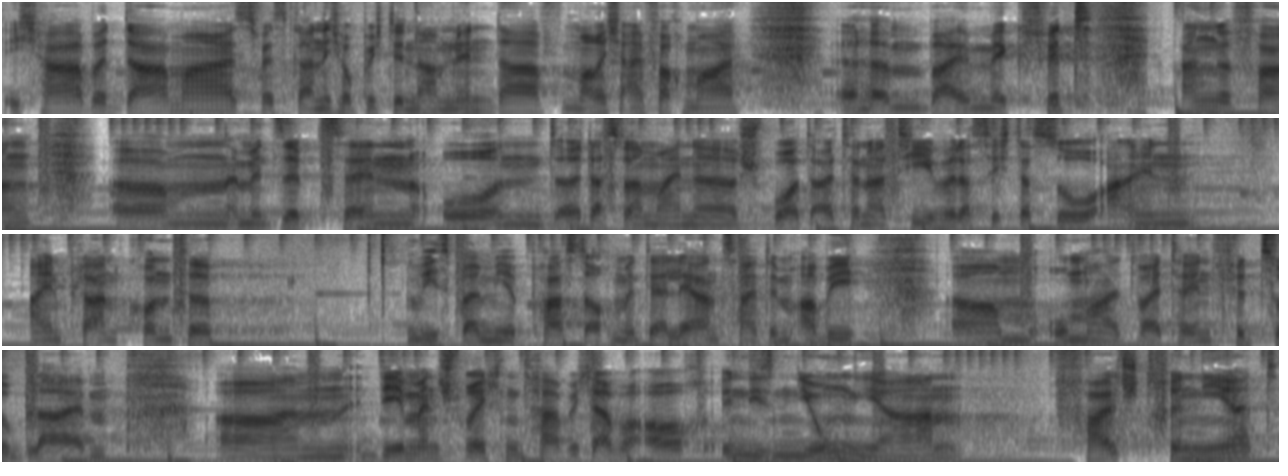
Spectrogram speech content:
Ich habe damals, ich weiß gar nicht, ob ich den Namen nennen darf, mache ich einfach mal, ähm, bei McFit angefangen ähm, mit 17 und äh, das war meine Sportalternative, dass ich das so ein, einplanen konnte wie es bei mir passt, auch mit der Lernzeit im Abi, ähm, um halt weiterhin fit zu bleiben. Ähm, dementsprechend habe ich aber auch in diesen jungen Jahren falsch trainiert.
